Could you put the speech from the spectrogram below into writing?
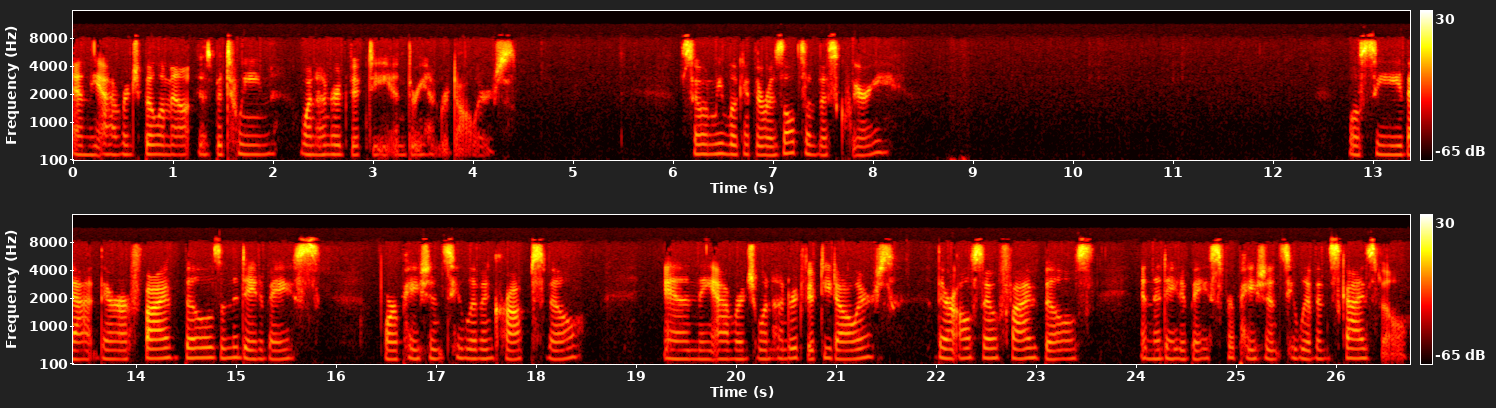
and the average bill amount is between 150 and $300. So when we look at the results of this query, we'll see that there are five bills in the database for patients who live in Cropsville and they average $150. There are also five bills in the database for patients who live in Skiesville.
